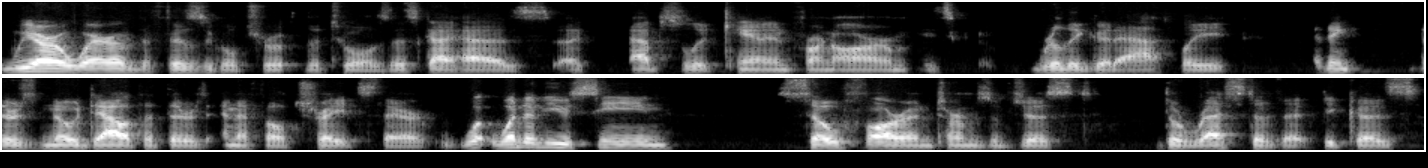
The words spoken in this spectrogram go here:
We are aware of the physical tr- the tools. This guy has an absolute cannon for an arm. He's a really good athlete. I think there's no doubt that there's NFL traits there. What what have you seen so far in terms of just the rest of it because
